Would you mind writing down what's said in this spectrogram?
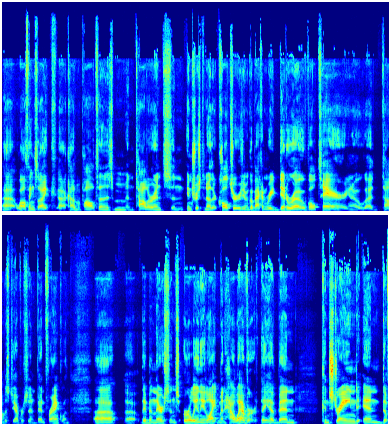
uh, while things like uh, cosmopolitanism and tolerance and interest in other cultures, you know, go back and read Diderot, Voltaire, you know, uh, Thomas Jefferson, Ben Franklin. Uh, uh, they've been there since early in the Enlightenment. However, they have been constrained and de-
